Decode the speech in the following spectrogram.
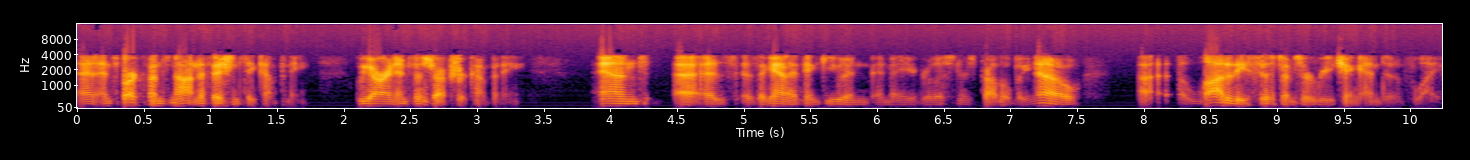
and, and not an efficiency company. We are an infrastructure company, and uh, as as again, I think you and, and many of your listeners probably know, uh, a lot of these systems are reaching end of life.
